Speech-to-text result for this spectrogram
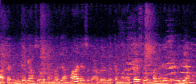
માતાજી. મિત્રો કેમ છો બધા? મજામાં જશો તો આગળ આગળ તમારે કરશે. બંને વિડીયામાં.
